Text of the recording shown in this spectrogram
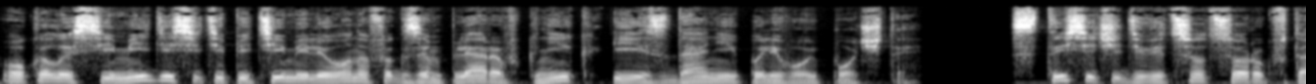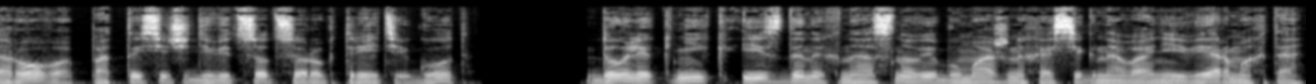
около 75 миллионов экземпляров книг и изданий полевой почты. С 1942 по 1943 год доля книг, изданных на основе бумажных ассигнований вермахта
